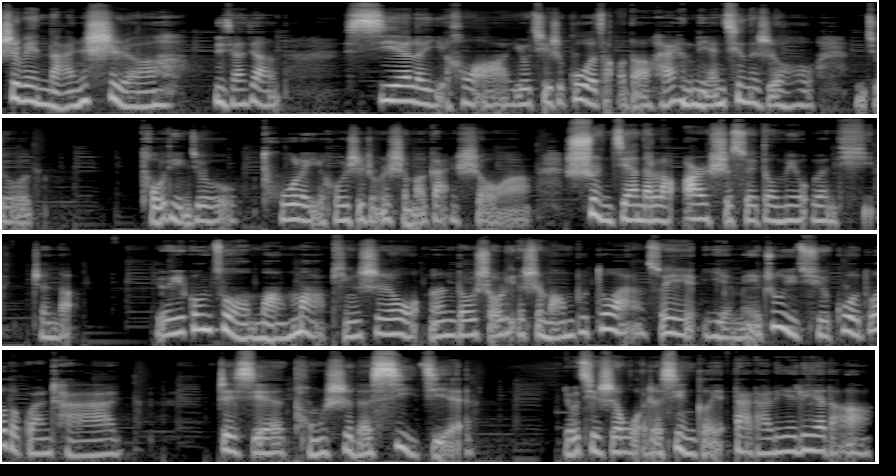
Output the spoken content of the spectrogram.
是位男士啊，你想想。歇了以后啊，尤其是过早的，还很年轻的时候，你就头顶就秃了，以后是种什么感受啊？瞬间的老二十岁都没有问题，真的。由于工作忙嘛，平时我们都手里的事忙不断，所以也没注意去过多的观察这些同事的细节。尤其是我这性格也大大咧咧的啊，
